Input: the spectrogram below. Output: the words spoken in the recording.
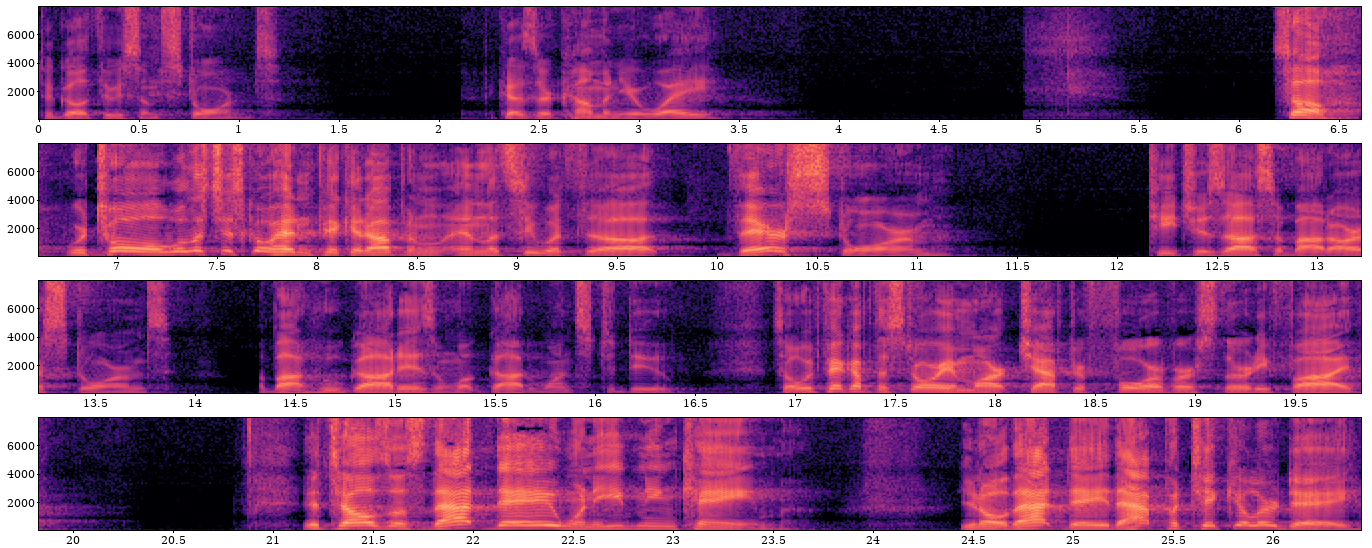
to go through some storms because they're coming your way. So we're told, well, let's just go ahead and pick it up and, and let's see what uh, their storm teaches us about our storms, about who God is and what God wants to do. So we pick up the story in Mark chapter 4, verse 35. It tells us that day when evening came, you know, that day, that particular day,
